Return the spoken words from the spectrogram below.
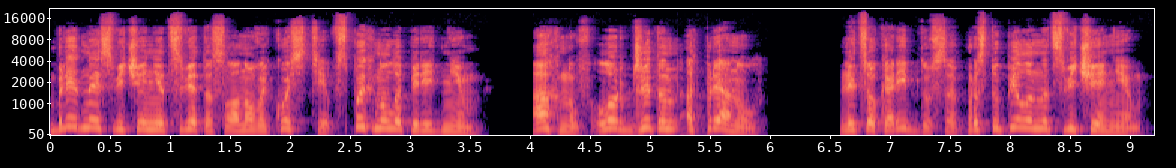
Бледное свечение цвета слоновой кости вспыхнуло перед ним. Ахнув, лорд Джитон отпрянул. Лицо Карибдуса проступило над свечением,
